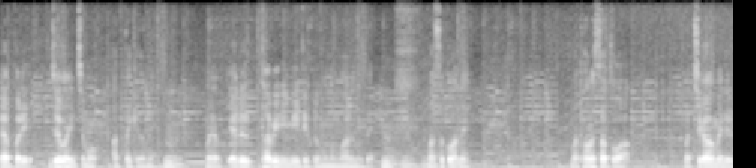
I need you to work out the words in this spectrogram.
やっぱり15日もあったけどね、うんまあ、やるたびに見えてくるものもあるので、うんうんうん。まあそこはね、まあ、楽しさとは、まあ、違う面で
